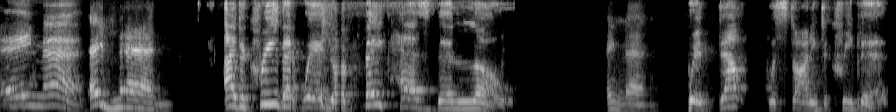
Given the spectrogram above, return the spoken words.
Amen. Amen. I decree that where your faith has been low, Amen. where doubt was starting to creep in,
